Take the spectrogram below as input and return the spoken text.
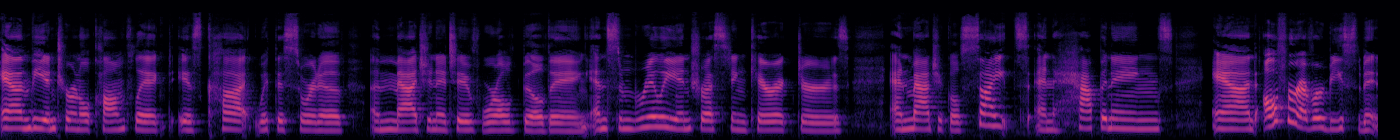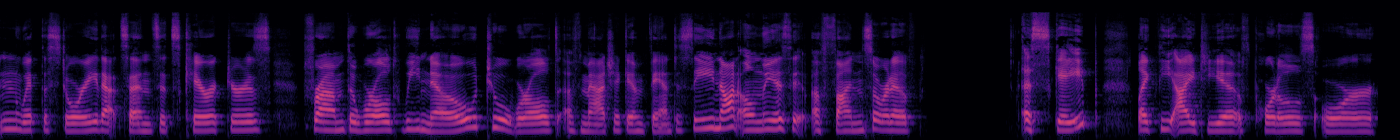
and the internal conflict is cut with this sort of imaginative world building and some really interesting characters and magical sights and happenings and I'll forever be smitten with the story that sends its characters from the world we know to a world of magic and fantasy. Not only is it a fun sort of escape, like the idea of portals or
